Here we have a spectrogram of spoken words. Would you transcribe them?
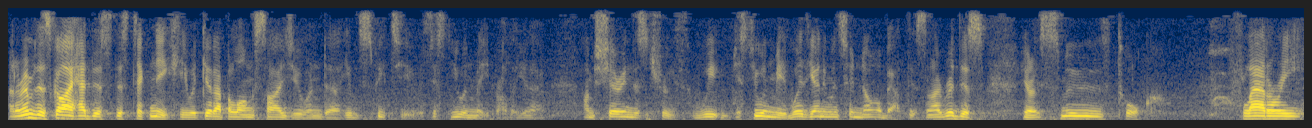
And I remember this guy had this, this technique. He would get up alongside you and uh, he would speak to you. It's just you and me, brother, you know. I'm sharing this truth. We, just you and me. We're the only ones who know about this. And I read this, you know, smooth talk, flattery,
